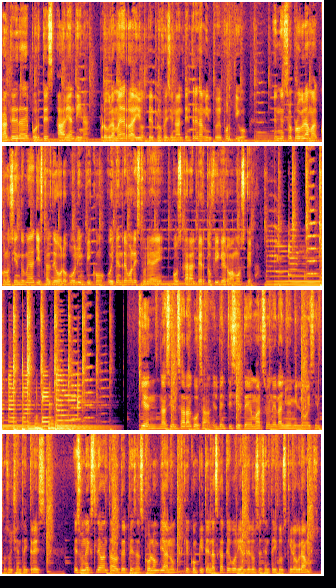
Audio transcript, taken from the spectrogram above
Cátedra de Deportes Área Andina, programa de radio del profesional de entrenamiento deportivo. En nuestro programa Conociendo Medallistas de Oro Olímpico, hoy tendremos la historia de Oscar Alberto Figueroa Mosquera. quien nació en Zaragoza el 27 de marzo en el año de 1983. Es un ex levantador de pesas colombiano que compite en las categorías de los 62 kilogramos.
